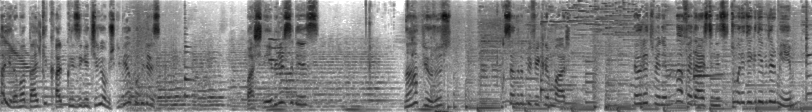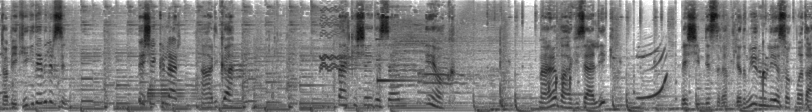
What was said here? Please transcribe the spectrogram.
Hayır ama belki kalp krizi geçiriyormuş gibi yapabiliriz. Başlayabilirsiniz. Ne yapıyoruz? Sanırım bir fikrim var. Öğretmenim, affedersiniz. Tuvalete gidebilir miyim? Tabii ki gidebilirsin. Teşekkürler. Harika. Belki şey desem... Yok. Merhaba güzellik. Ve şimdi sıra planımı yürürlüğe sokmada.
